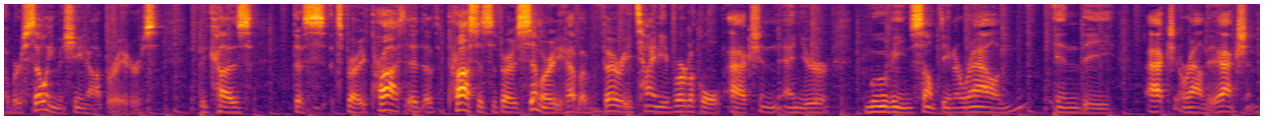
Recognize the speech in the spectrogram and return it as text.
uh, were sewing machine operators because this, it's very process, the process is very similar. You have a very tiny vertical action and you're moving something around in the action, around the action.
